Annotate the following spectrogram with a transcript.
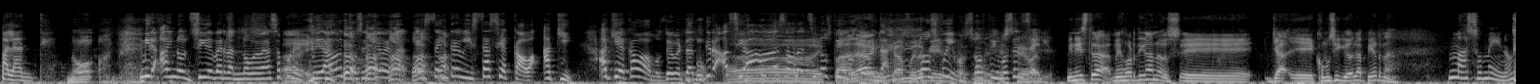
Pa'lante. No. Mira, ay no, sí, de verdad, no me vas a poner Ay. cuidado, entonces de verdad, esta entrevista se acaba aquí. Aquí acabamos, de verdad, gracias. Ahora sí nos fuimos, de verdad. Nos fuimos, nos fuimos en serio. Ministra, mejor díganos, eh, ya, eh, ¿cómo siguió la pierna? Más o menos,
